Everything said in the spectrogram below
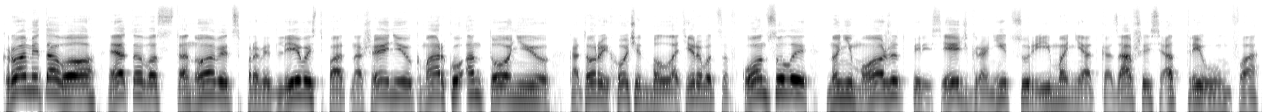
Кроме того, это восстановит справедливость по отношению к Марку Антонию, который хочет баллотироваться в консулы, но не может пересечь границу Рима, не отказавшись от триумфа.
